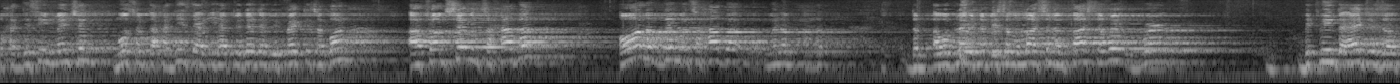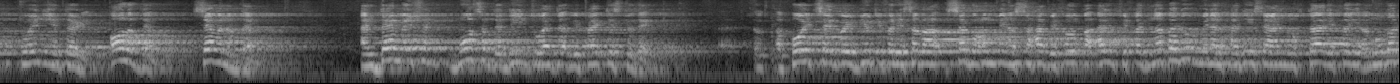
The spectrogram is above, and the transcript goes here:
Muhaddiseen mentioned, most of the hadith that we have today that we practice upon are from seven Sahaba. All of them when Sahaba, when the, our beloved Nabi sallallahu alaihi wasallam passed away, were between the ages of 20 and 30. All of them, seven of them. And they mentioned most of the deen to us that we practice today. A poet said very beautifully, سبع, سبع من الصحاب فوق ألف قد نقلوا من الحديث عن المختار خير مضر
